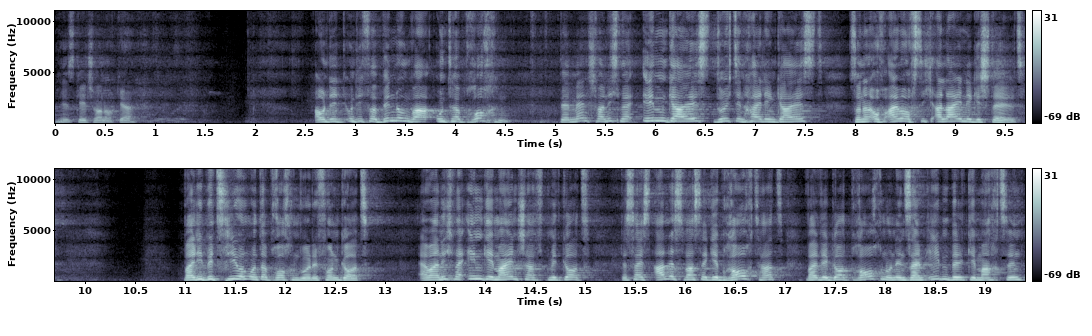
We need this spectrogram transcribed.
Nee, es geht schon noch, gell? Und die, und die Verbindung war unterbrochen. Der Mensch war nicht mehr im Geist, durch den Heiligen Geist, sondern auf einmal auf sich alleine gestellt. Weil die Beziehung unterbrochen wurde von Gott. Er war nicht mehr in Gemeinschaft mit Gott, das heißt, alles, was er gebraucht hat, weil wir Gott brauchen und in seinem Ebenbild gemacht sind,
